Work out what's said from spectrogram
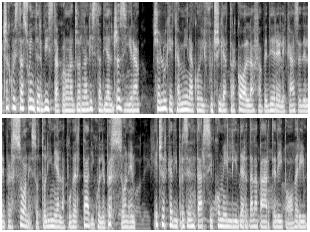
c'è questa sua intervista con una giornalista di Al Jazeera. C'è lui che cammina con il fucile a tracolla, fa vedere le case delle persone, sottolinea la povertà di quelle persone e cerca di presentarsi come il leader dalla parte dei poveri.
